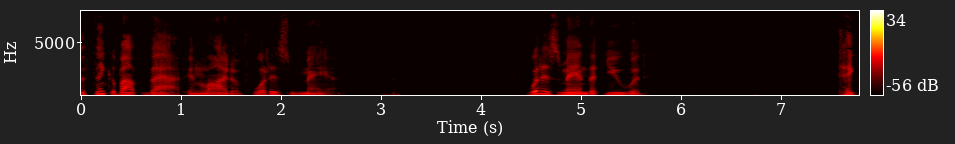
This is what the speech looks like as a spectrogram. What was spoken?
To think about that in light of what is man? What is man that you would take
